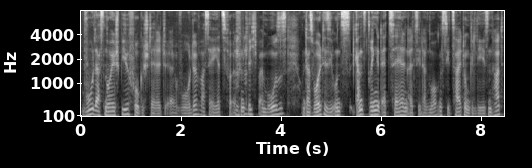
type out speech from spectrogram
wo das neue Spiel vorgestellt äh, wurde, was er jetzt veröffentlicht mhm. bei Moses. Und das wollte sie uns ganz dringend erzählen, als sie dann morgens die Zeitung gelesen hat.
